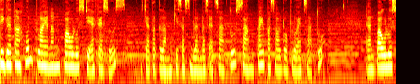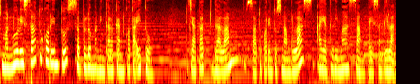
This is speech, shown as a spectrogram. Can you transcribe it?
tiga tahun pelayanan Paulus di Efesus, dicatat dalam kisah 19 ayat 1 sampai pasal 20 ayat 1, dan Paulus menulis satu Korintus sebelum meninggalkan kota itu dicatat dalam 1 Korintus 16 ayat 5 sampai 9.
